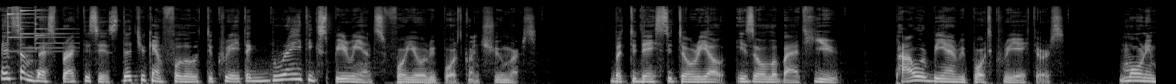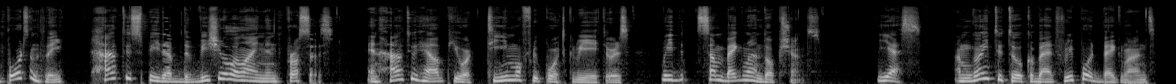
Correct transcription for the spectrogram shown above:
and some best practices that you can follow to create a great experience for your report consumers. But today's tutorial is all about you, Power BI report creators. More importantly, how to speed up the visual alignment process and how to help your team of report creators with some background options. Yes, I'm going to talk about report backgrounds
